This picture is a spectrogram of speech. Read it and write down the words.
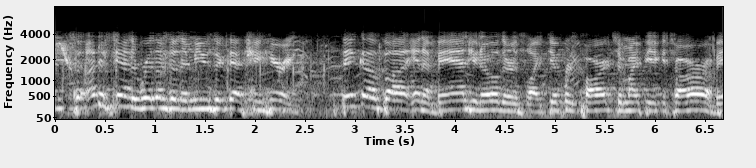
And understand the rhythms and the music that you're hearing, think of uh, in a band, you know, there's like different parts. There might be a guitar, a bass.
